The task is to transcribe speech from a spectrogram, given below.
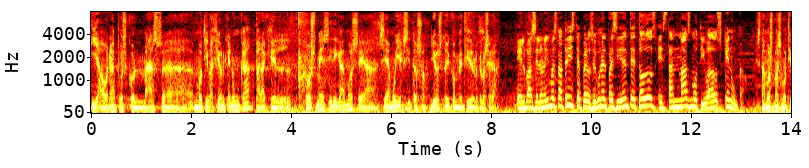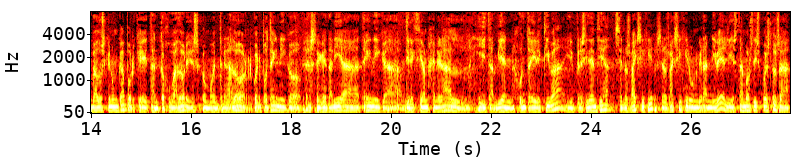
Y ahora pues con más motivación que nunca para que el post-Messi, digamos, sea, sea muy exitoso. Yo estoy convencido de lo que lo será. El barcelonismo está triste, pero según el presidente, todos están más motivados que nunca. Estamos más motivados que nunca porque tanto jugadores como entrenador, cuerpo técnico, secretaría técnica, dirección general y también junta directiva y presidencia se nos va a exigir, se nos va a exigir un gran nivel y estamos dispuestos a,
